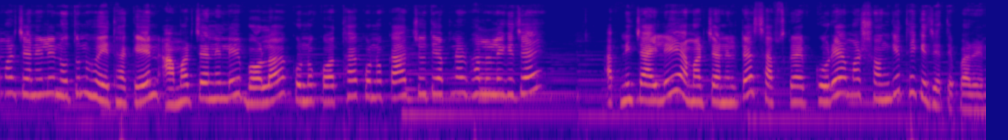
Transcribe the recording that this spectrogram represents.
আমার চ্যানেলে নতুন হয়ে থাকেন, আমার চ্যানেলে বলা কোনো কথা, কোনো কাজ যদি আপনার ভালো লেগে যায়, আপনি চাইলে আমার চ্যানেলটা সাবস্ক্রাইব করে আমার সঙ্গে থেকে যেতে পারেন।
